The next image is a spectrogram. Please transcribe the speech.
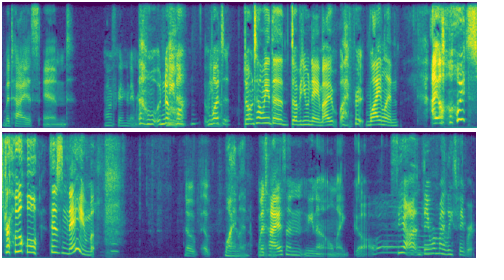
Matthias and I'm forgetting her name right now. Oh, no, Nina. what? Don't tell me the W name. I, I for- Wylan. I always struggle with his name. No, uh, Wylan. Matthias and Nina. Oh my god. See, uh, they were my least favorite.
